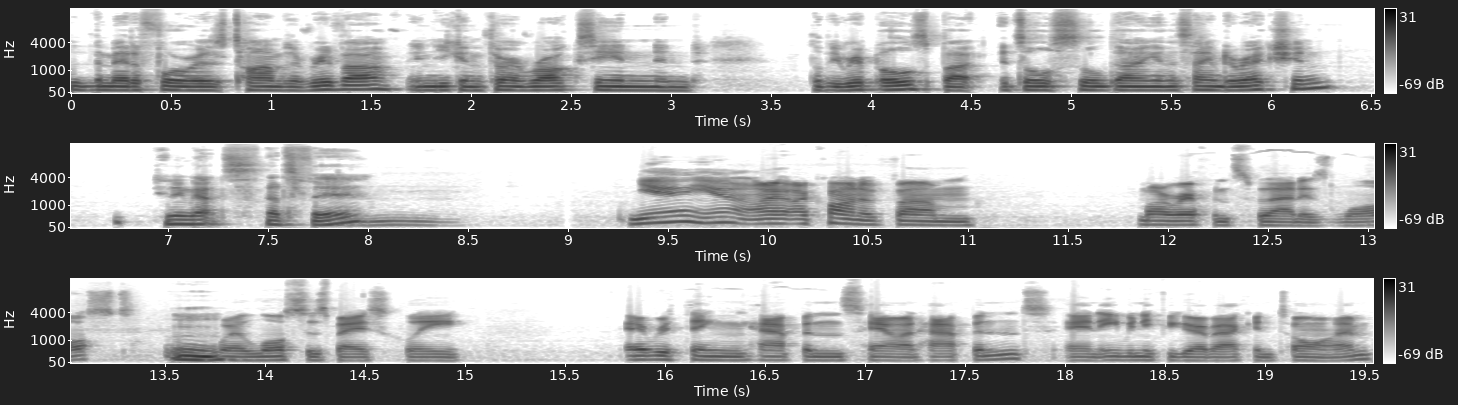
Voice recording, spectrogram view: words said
the metaphor is time's a river and you can throw rocks in and there'll be ripples, but it's all still going in the same direction. Do you think that's that's fair? Mm. Yeah, yeah. I, I kind of um my reference for that is Lost, Mm. where Lost is basically everything happens how it happened, and even if you go back in time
